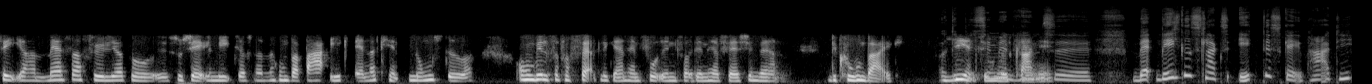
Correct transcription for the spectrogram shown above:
seere, masser af følgere på øh, sociale medier og sådan noget, men hun var bare ikke anerkendt nogen steder. Og hun ville så forfærdeligt gerne have en fod inden for den her fashionverden. Det kunne hun bare ikke. Og det er simpelthen hans, øh, hvilket slags ægteskab har de?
